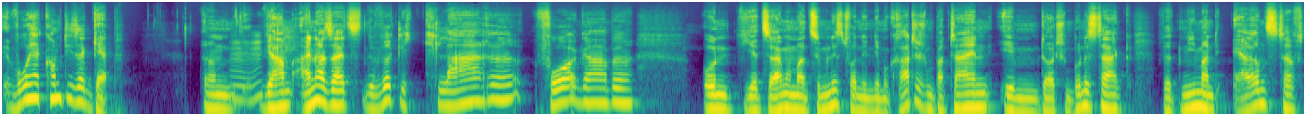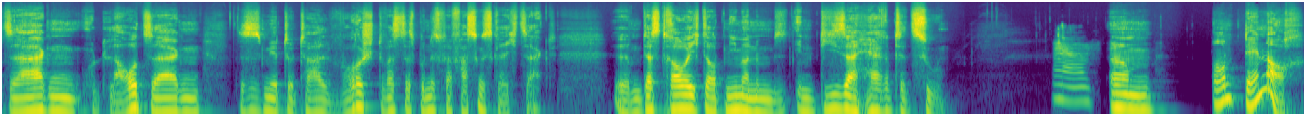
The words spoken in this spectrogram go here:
woher kommt dieser Gap? Ähm, mhm. Wir haben einerseits eine wirklich klare Vorgabe und jetzt sagen wir mal, zumindest von den demokratischen Parteien im Deutschen Bundestag wird niemand ernsthaft sagen und laut sagen, das ist mir total wurscht, was das Bundesverfassungsgericht sagt. Ähm, das traue ich dort niemandem in dieser Härte zu. Ja. Ähm, und dennoch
